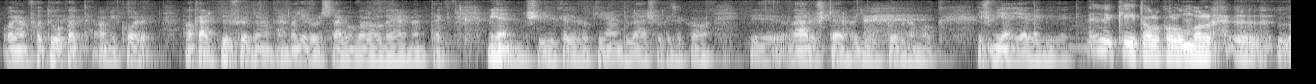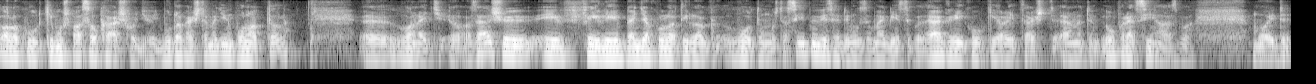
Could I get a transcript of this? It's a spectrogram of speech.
olyan fotókat, amikor akár külföldön, akár Magyarországon valahol elmentek. Milyen sűrűk ezek a kirándulások, ezek a város terhagyó programok? És milyen jellegűek? Két alkalommal alakult ki most már szokás, hogy, hogy Budapestre megyünk vonattal. Van egy, az első év, fél évben gyakorlatilag voltunk most a Szépművészeti Múzeum, megnéztük az El Greco kiállítást, elmentünk Operett Színházba, majd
